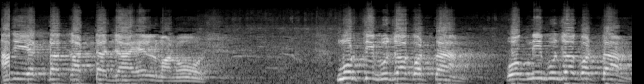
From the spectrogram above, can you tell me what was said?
আমি একটা কাটটা জাহেল মানুষ। মূর্তি পূজা করতাম, অগ্নি পূজা করতাম,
